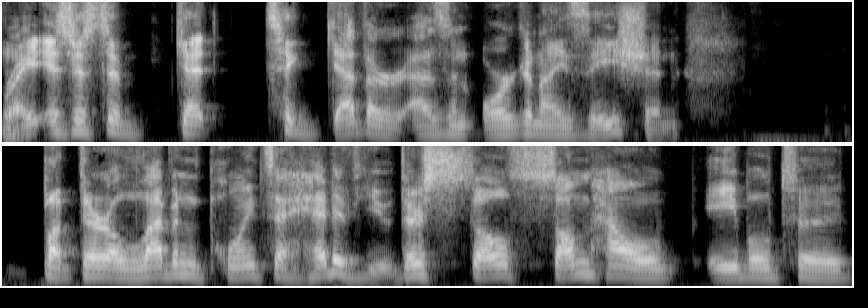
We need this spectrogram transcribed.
right? It's just to get together as an organization but they're 11 points ahead of you. They're still somehow able to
